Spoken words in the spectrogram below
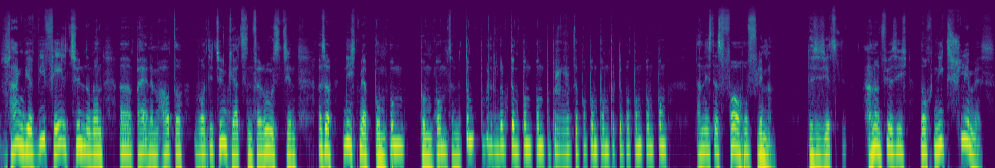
sagen wir, wie Fehlzündungen äh, bei einem Auto, wo die Zündkerzen verrußt sind. Also nicht mehr bum bum bum bum, sondern dum bum bum bum bum bum bum bum. Dann ist das Vorhofflimmern. Das ist jetzt an und für sich noch nichts Schlimmes.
